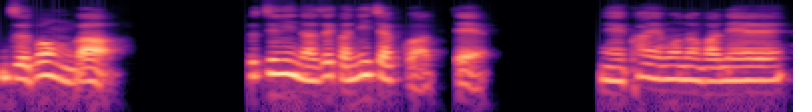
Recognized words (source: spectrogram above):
ズボンが、うちになぜか2着あって、ね、買い物がね、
